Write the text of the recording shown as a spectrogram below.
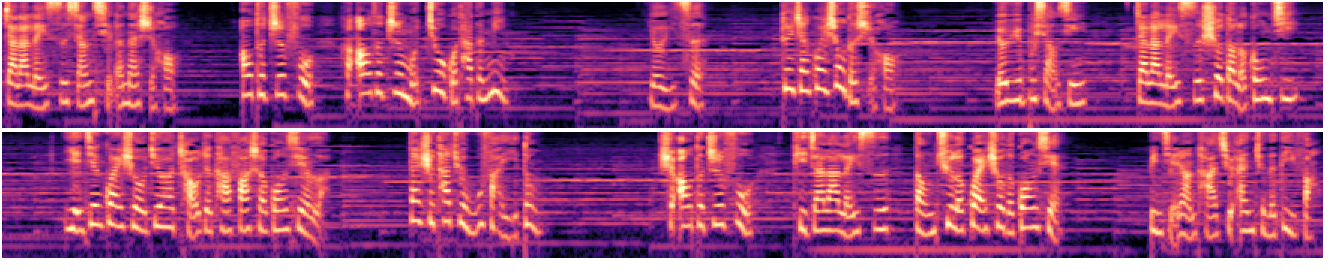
加拉雷斯想起了那时候，奥特之父和奥特之母救过他的命。有一次，对战怪兽的时候。由于不小心，加拉雷斯受到了攻击，眼见怪兽就要朝着他发射光线了，但是他却无法移动。是奥特之父替加拉雷斯挡去了怪兽的光线，并且让他去安全的地方。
